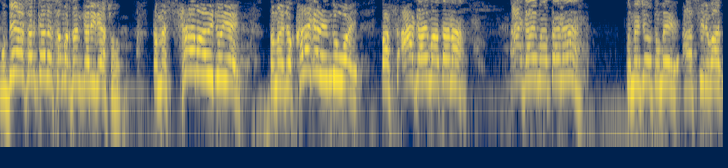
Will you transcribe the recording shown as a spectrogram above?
મુઢે આ સરકારને સમર્થન કરી રહ્યા છો? તમે શરમ આવી જોઈએ? તમે જો ખરેખર હિન્દુ હોય, તો આ ગાય માતાના, આ ગાય માતાના, તમે જો, તમે આશીર્વાદ,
